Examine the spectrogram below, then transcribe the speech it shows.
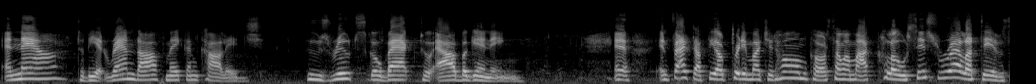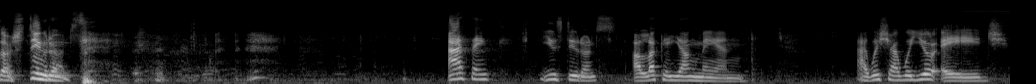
and now to be at Randolph Macon College, whose roots go back to our beginning. In fact, I feel pretty much at home because some of my closest relatives are students. I think you students are lucky young men. I wish I were your age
